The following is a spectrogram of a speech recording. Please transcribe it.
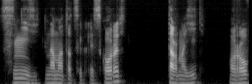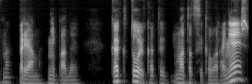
снизить на мотоцикле скорость – тормозить ровно, прямо, не падая. Как только ты мотоцикл роняешь,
